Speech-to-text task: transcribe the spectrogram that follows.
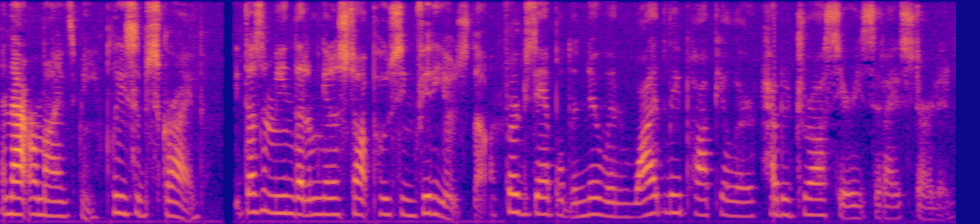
And that reminds me, please subscribe. It doesn't mean that I'm gonna stop posting videos though. For example, the new and widely popular How to Draw series that I started.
